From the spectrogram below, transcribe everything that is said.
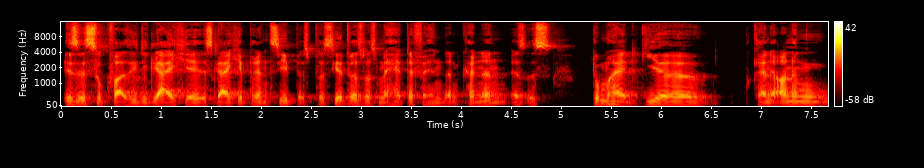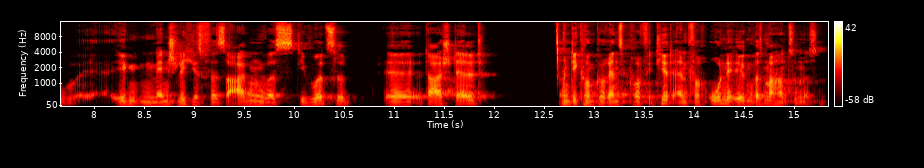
ist es so quasi die gleiche, das gleiche Prinzip. Es passiert was, was man hätte verhindern können. Es ist Dummheit, Gier, keine Ahnung, irgendein menschliches Versagen, was die Wurzel äh, darstellt. Und die Konkurrenz profitiert einfach, ohne irgendwas machen zu müssen.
